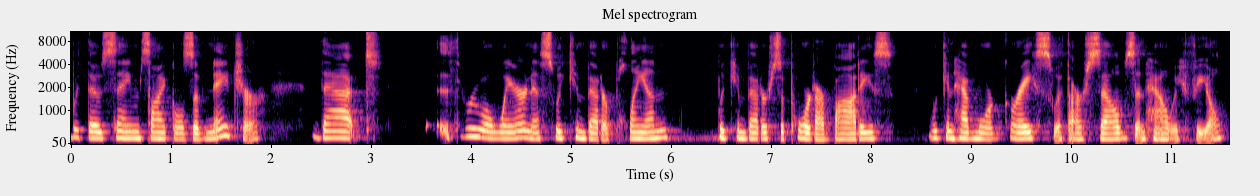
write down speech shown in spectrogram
with those same cycles of nature, that through awareness, we can better plan, we can better support our bodies, we can have more grace with ourselves and how we feel.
